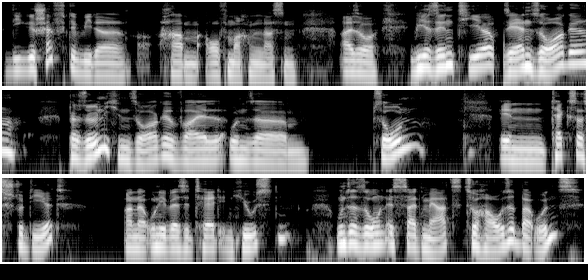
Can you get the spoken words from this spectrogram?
die Geschäfte wieder haben aufmachen lassen. Also wir sind hier sehr in Sorge, persönlich in Sorge, weil unser Sohn in Texas studiert, an der Universität in Houston. Unser Sohn ist seit März zu Hause bei uns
